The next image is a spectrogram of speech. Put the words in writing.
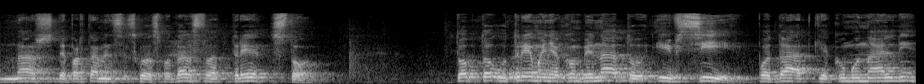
наш департамент сільського господарства 300. Тобто утримання комбінату і всі податки комунальні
